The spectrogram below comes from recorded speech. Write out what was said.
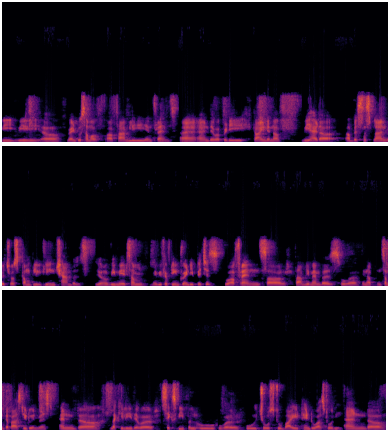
we we uh, went to some of our family and friends uh, and they were pretty kind enough we had a, a business plan which was completely in shambles. You know, we made some maybe 15, 20 pitches to our friends, our family members who were in, a, in some capacity to invest. And uh, luckily, there were six people who, who were who chose to bite into our story. And uh,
